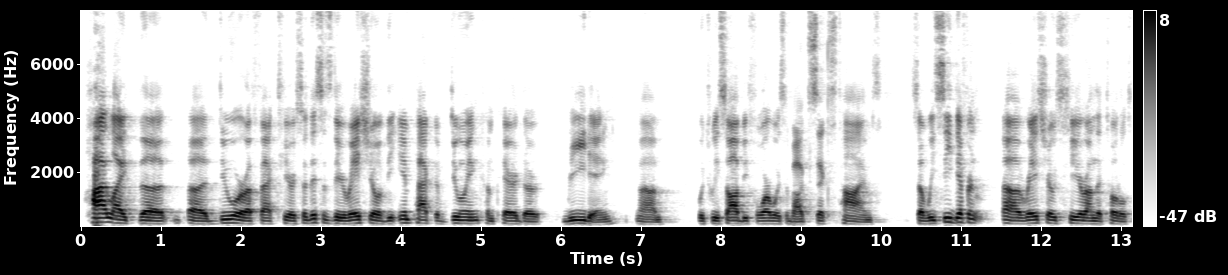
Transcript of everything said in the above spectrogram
highlight the uh, doer effect here. So this is the ratio of the impact of doing compared to reading, um, which we saw before was about six times. So we see different uh, ratios here on the total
